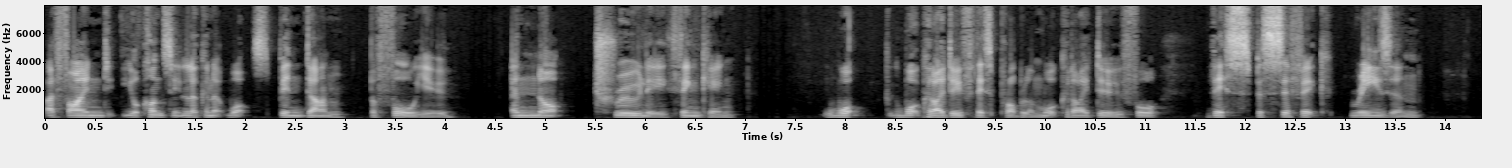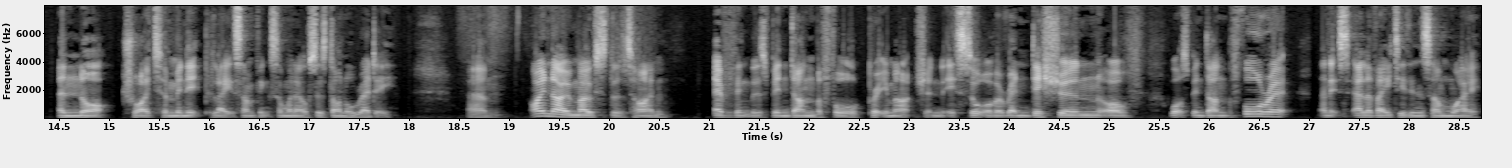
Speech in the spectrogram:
I find you're constantly looking at what's been done before you, and not truly thinking what what could I do for this problem? What could I do for this specific reason and not try to manipulate something someone else has done already? Um, I know most of the time everything that's been done before pretty much and it's sort of a rendition of what's been done before it and it's elevated in some way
